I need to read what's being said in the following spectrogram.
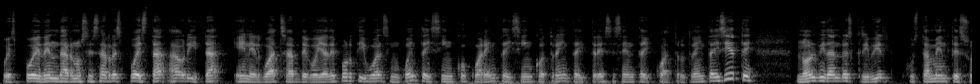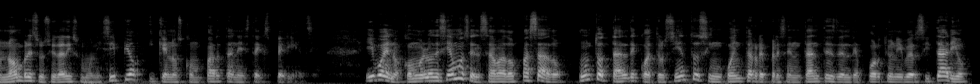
pues pueden darnos esa respuesta ahorita en el WhatsApp de Goya Deportivo al 55 45 33 64 37, no olvidando escribir justamente su nombre, su ciudad y su municipio y que nos compartan esta experiencia. Y bueno, como lo decíamos el sábado pasado, un total de 450 representantes del deporte universitario,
